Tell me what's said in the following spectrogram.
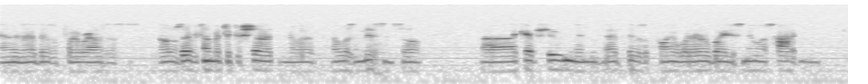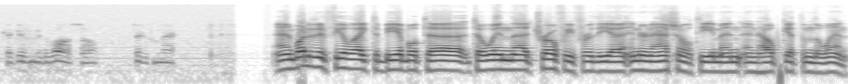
and then there was a point where I was just I was every time I took a shot, you know, I, I wasn't missing. So uh, I kept shooting, and there was a point where everybody just knew it was hot and kept giving me the ball. So I took it from there. And what did it feel like to be able to to win that trophy for the uh, international team and, and help get them the win?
